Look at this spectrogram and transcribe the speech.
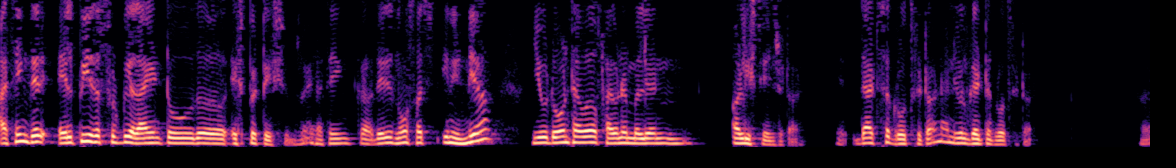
I think their LPs should be aligned to the expectations, right? I think uh, there is no such in India. You don't have a 500 million early stage return. That's a growth return, and you will get a growth return. Uh,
